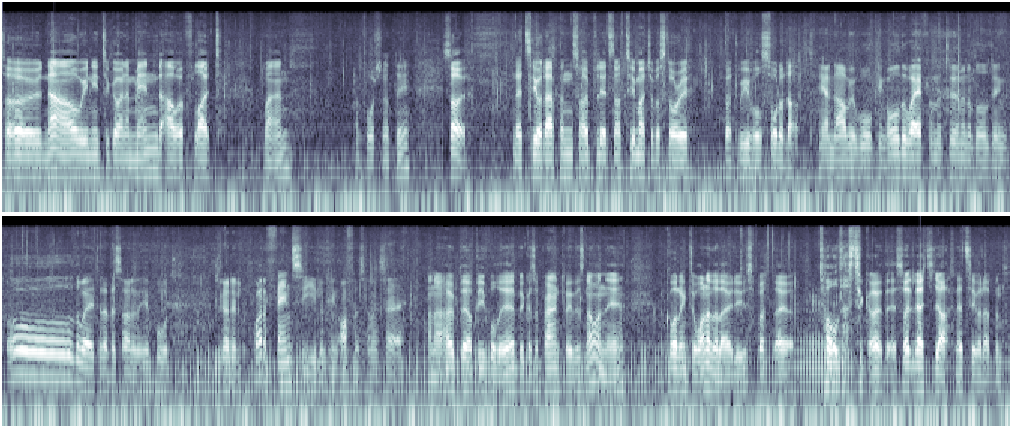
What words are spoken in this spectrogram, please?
So now we need to go and amend our flight plan, unfortunately. So let's see what happens. Hopefully, it's not too much of a story, but we will sort it out. Yeah, now we're walking all the way from the terminal building all the way to the other side of the airport to go to quite a fancy looking office, I must say. And I hope there are people there because apparently there's no one there, according to one of the ladies, but they told us to go there. So let's, yeah, let's see what happens.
